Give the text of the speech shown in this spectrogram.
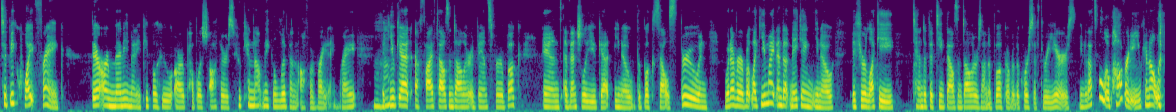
to be quite frank, there are many, many people who are published authors who cannot make a living off of writing. Right? Mm-hmm. If you get a five thousand dollar advance for a book and eventually you get you know the book sells through and whatever but like you might end up making you know if you're lucky ten to fifteen thousand dollars on a book over the course of three years you know that's below poverty you cannot live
